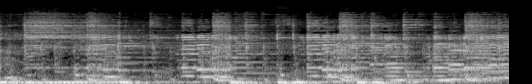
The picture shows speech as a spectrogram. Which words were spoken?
Thank you.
